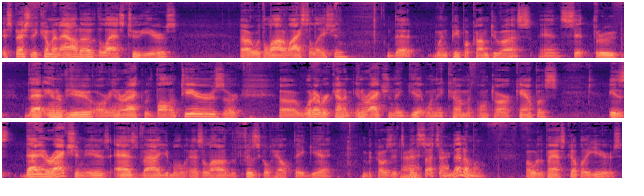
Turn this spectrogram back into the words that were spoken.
especially coming out of the last two years uh, with a lot of isolation, that when people come to us and sit through that interview or interact with volunteers or uh, whatever kind of interaction they get when they come onto our campus, is that interaction is as valuable as a lot of the physical help they get because it's been such a minimum over the past couple of years,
